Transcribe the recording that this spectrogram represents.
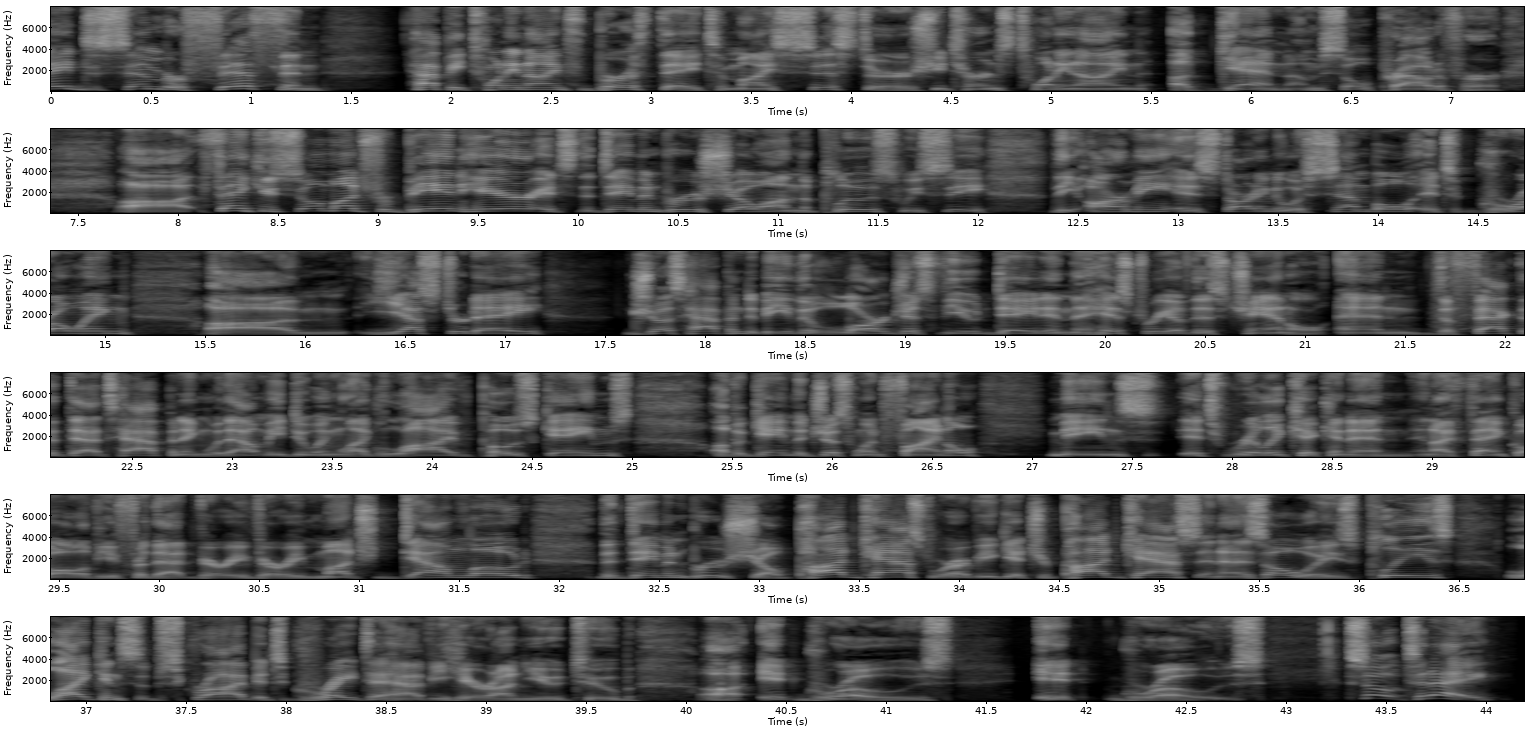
Tuesday, December 5th, and happy 29th birthday to my sister. She turns 29 again. I'm so proud of her. Uh, thank you so much for being here. It's the Damon Bruce Show on the Plus. We see the Army is starting to assemble, it's growing. Um, yesterday, just happened to be the largest viewed date in the history of this channel. And the fact that that's happening without me doing like live post games of a game that just went final means it's really kicking in. And I thank all of you for that very, very much. Download the Damon Bruce Show podcast wherever you get your podcasts. And as always, please like and subscribe. It's great to have you here on YouTube. Uh, it grows, it grows. So today,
